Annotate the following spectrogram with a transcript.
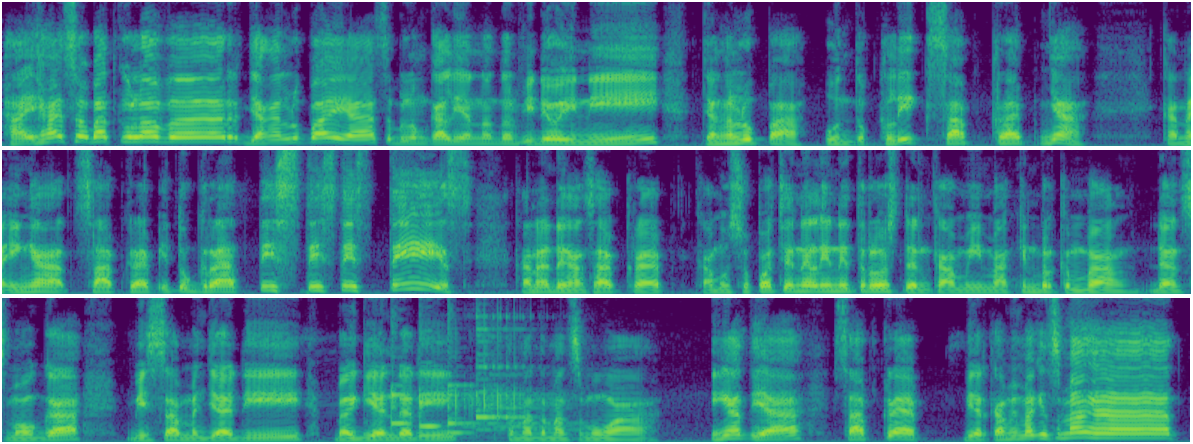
Hai hai sobatku lover, jangan lupa ya sebelum kalian nonton video ini, jangan lupa untuk klik subscribe-nya. Karena ingat, subscribe itu gratis, tis, tis, tis. Karena dengan subscribe, kamu support channel ini terus dan kami makin berkembang. Dan semoga bisa menjadi bagian dari teman-teman semua. Ingat ya, subscribe biar kami makin semangat.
